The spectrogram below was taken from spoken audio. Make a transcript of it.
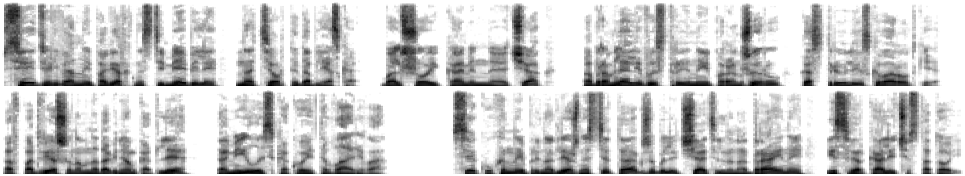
Все деревянные поверхности мебели натерты до блеска. Большой каменный очаг обрамляли выстроенные по ранжиру кастрюли и сковородки, а в подвешенном над огнем котле томилось какое-то варево. Все кухонные принадлежности также были тщательно надраены и сверкали чистотой.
